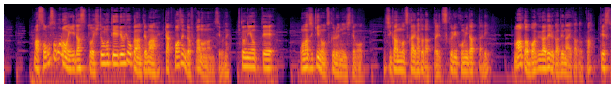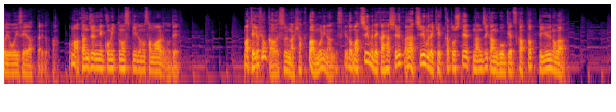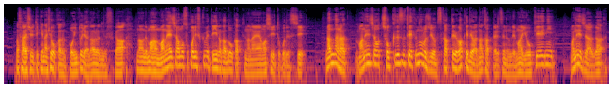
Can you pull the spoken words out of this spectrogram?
まあ、そもそも論を言い出すと、人の定量評価なんてまあ100%不可能なんですよね。人によって同じ機能を作るにしても、時間の使い方だったり、作り込みだったり、まあ、あとはバグが出るか出ないかとか、テスト容易性だったりとか、まあ、単純にコミットのスピードの差もあるので、まあ、定量評価をするのは100%は無理なんですけど、まあ、チームで開発してるから、チームで結果として何時間合計使ったっていうのが、まあ、最終的な評価のポイントにはなるんですが、なのでまあ、マネージャーもそこに含めていいのかどうかっていうのは悩ましいとこですし、なんなら、マネージャーを直接テクノロジーを使ってるわけではなかったりするので、まあ、余計にマネージャーが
